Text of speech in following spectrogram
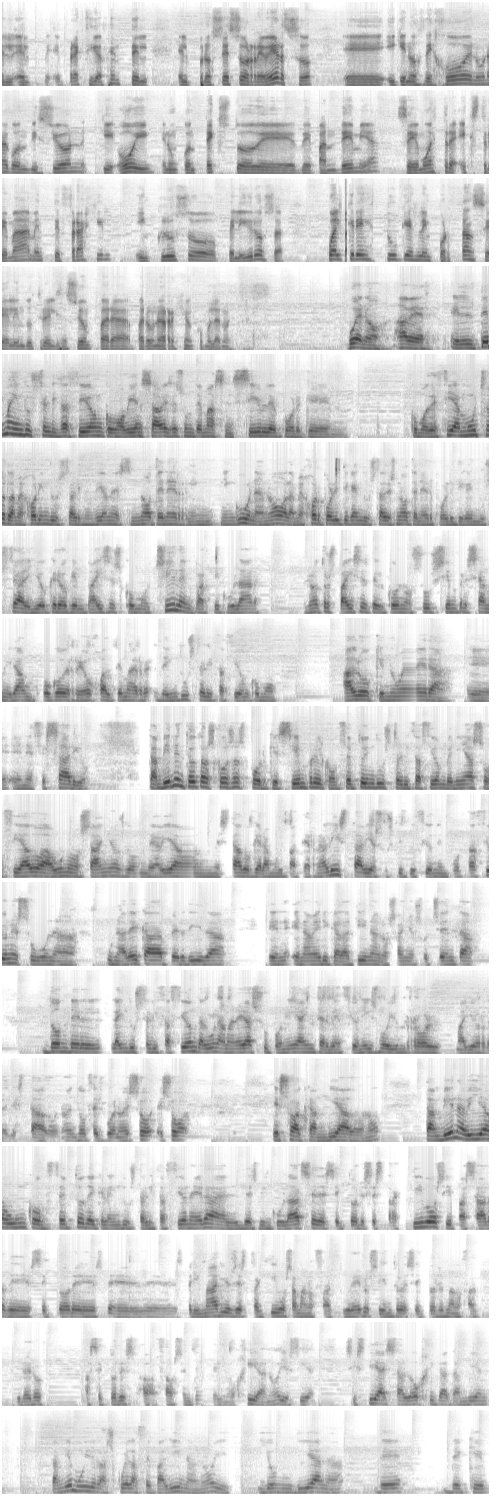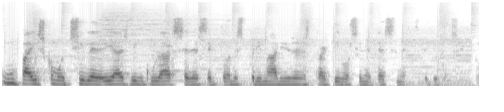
prácticamente el proceso reverso eh, y que nos dejó en una condición que hoy, en un contexto de, pandemia, se demuestra extremadamente frágil, incluso peligrosa. ¿Cuál crees tú que es la importancia de la industrialización para, para una región como la nuestra? Bueno, a ver, el tema industrialización, como bien sabes, es un tema sensible porque, como decían muchos, la mejor industrialización es no tener ninguna, ¿no? La mejor política industrial es no tener política industrial. Y yo creo que en países como Chile en particular, en otros países del cono sur siempre se ha mirado un poco de reojo al tema de industrialización como algo que no era eh, necesario. También, entre otras cosas, porque siempre el concepto de industrialización venía asociado a unos años donde había un Estado que era muy paternalista, había sustitución de importaciones, hubo una, una década perdida en, en, América Latina en los años 80, donde la industrialización de alguna manera suponía intervencionismo y un rol mayor del Estado. ¿no? Entonces, bueno, eso, eso eso ha cambiado, ¿no? También había un concepto de que la industrialización era el desvincularse de sectores extractivos y pasar de sectores eh, primarios y extractivos a manufactureros y dentro de sectores manufactureros a sectores avanzados en tecnología, ¿no? Y existía esa lógica también, también muy de la escuela cepalina ¿no? y, y de, de, que un país como Chile debía desvincularse de sectores primarios y extractivos y meterse en este tipo de sectores.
